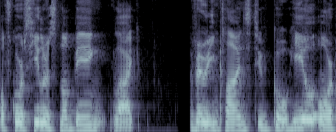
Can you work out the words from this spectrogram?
of course, healers not being like very inclined to go heal or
